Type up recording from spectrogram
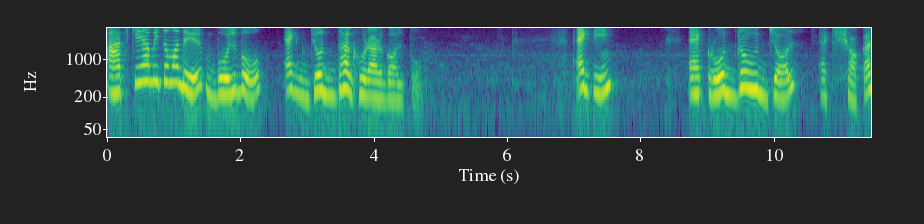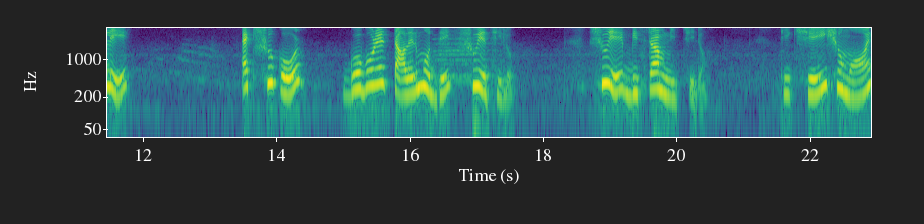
আজকে আমি তোমাদের বলব এক যোদ্ধা ঘোড়ার গল্প। একদিন এক রৌদ্র উজ্জ্বল এক সকালে এক শুকর গোবরের টালের মধ্যে শুয়েছিল। শুয়ে বিশ্রাম নিচ্ছিল। ঠিক সেই সময়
